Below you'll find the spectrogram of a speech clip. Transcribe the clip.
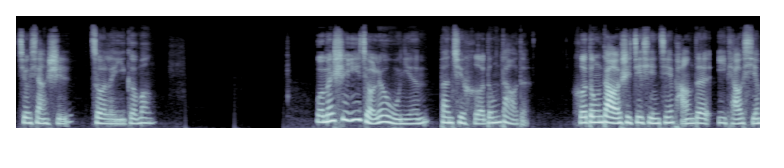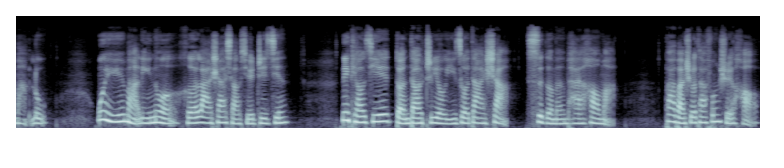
就像是做了一个梦。我们是一九六五年搬去河东道的，河东道是界限街旁的一条斜马路，位于马利诺和拉沙小学之间。那条街短到只有一座大厦，四个门牌号码。爸爸说他风水好，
